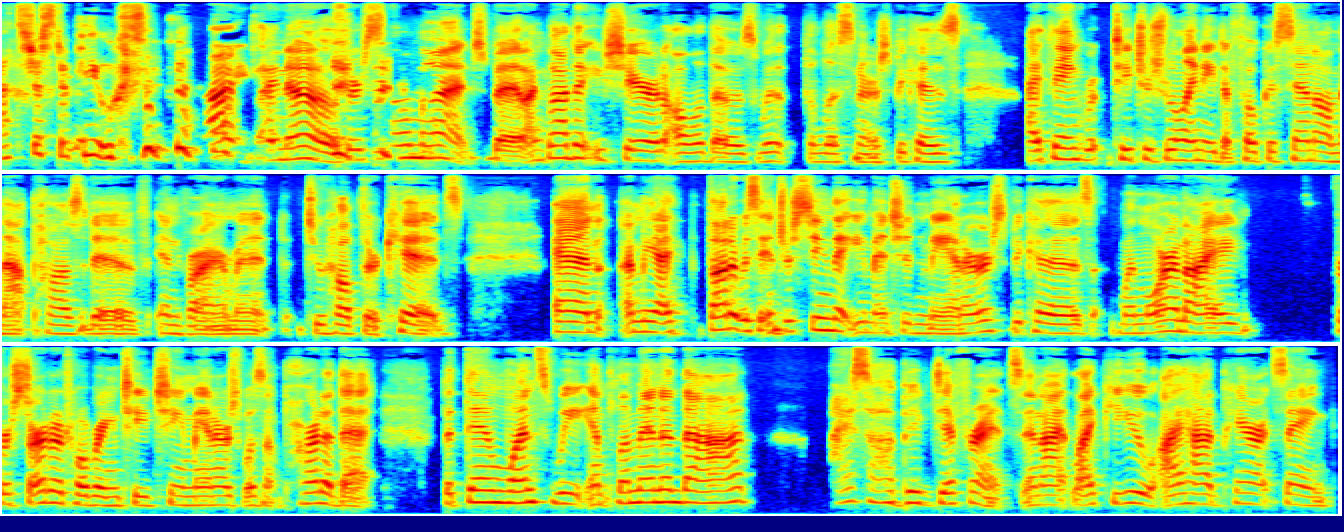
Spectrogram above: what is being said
That's just a few. right. I know there's so much, but I'm glad that you shared all of those with the listeners because I think teachers really need to focus in on that positive environment to help their kids. And I mean, I thought it was interesting that you mentioned manners because when Laura and I first started whole brain teaching, manners wasn't part of that. But then once we implemented that, I saw a big difference. And I, like you, I had parents saying,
